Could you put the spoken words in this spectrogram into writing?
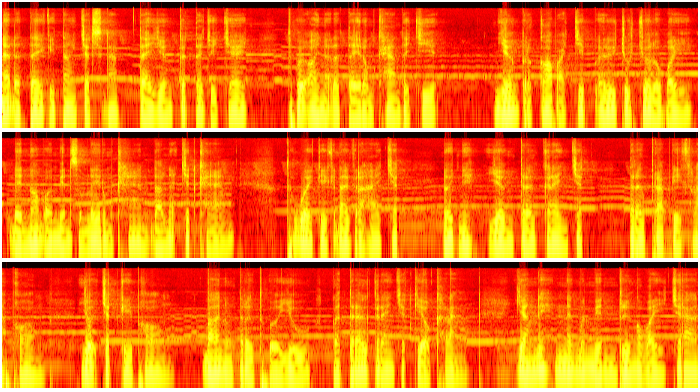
អ្នកដតីគេតាំងចិត្តស្ដាប់ តែយើងគិតតែជជែកធ្វើឲ្យអ្នកដតីរំខានទៅជាយើងប្រកបអាជីពឬជួសជុលអ្វីដែលនាំឲ្យមានសម្លេងរំខានដល់អ្នកចិត្តខាង ធ្វើឲ្យគេក្តៅក្រហាយចិត្តដូចនេះយើងត្រូវក្រែងចិត្តត្រូវប្រាប់គេខ្លះផងយកចិត្តគេផង បើនឹងត្រូវធ្វើយូរក៏ត្រូវក្រែងចិត្តគេឲ្យខ្លាំងយ៉ាងនេះនឹងមិនមានរឿងអ្វីច្រើន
